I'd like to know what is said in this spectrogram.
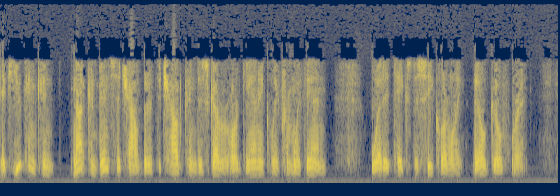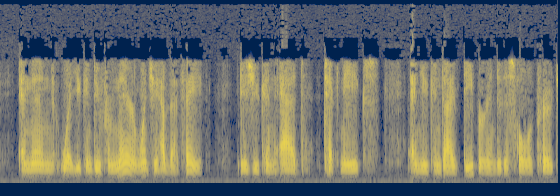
if you can con- not convince the child, but if the child can discover from within what it takes to see clearly, they'll go for it. And then what you can do from there, once you have that faith, is you can add techniques and you can dive deeper into this whole approach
